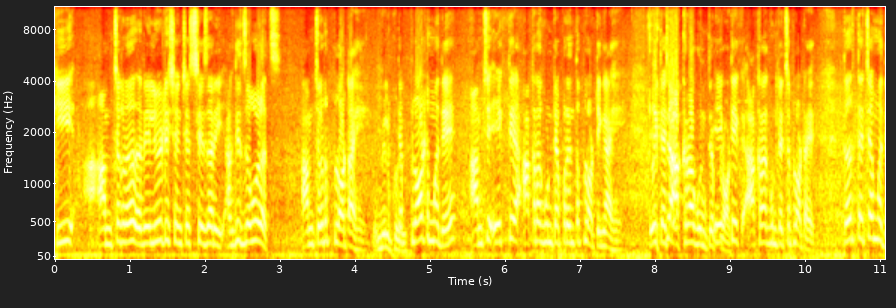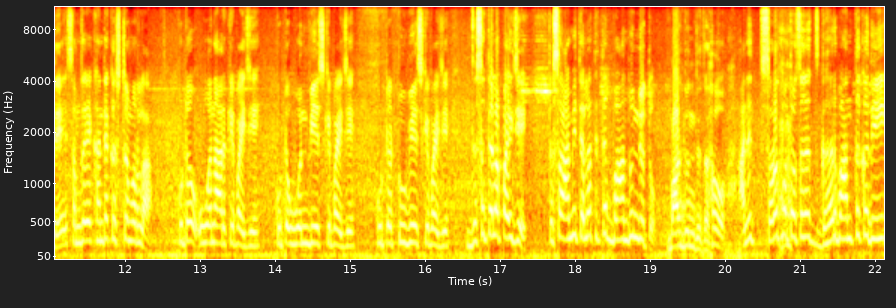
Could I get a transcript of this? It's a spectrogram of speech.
की आमच्याकडं रेल्वे स्टेशनच्या शेजारी अगदी जवळच आमच्याकडं प्लॉट आहे. बिलकुल. त्या प्लॉटमध्ये आमचे एक ते अकरा गुंठ्यापर्यंत प्लॉटिंग आहे. ते त्याच्या- 11 गुंठे एक. ते अकरा गुंठ्याचे प्लॉट आहेत. तर त्याच्यामध्ये समजा एखाद्या कस्टमरला कुठं वन आर के पाहिजे कुठं वन बी एच के पाहिजे कुठं टू बी एच के पाहिजे जसं त्याला पाहिजे तसं आम्ही त्याला तिथं बांधून देतो. बांधून देतात. हो. आणि सर्वात महत्त्वाचं घर बांधतं कधी?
